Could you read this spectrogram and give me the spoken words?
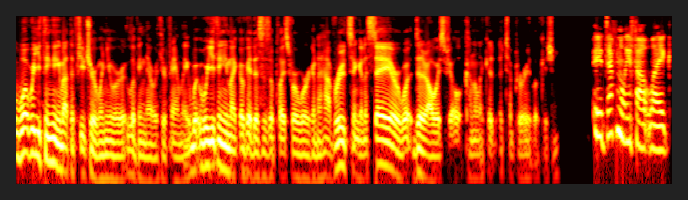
What were you thinking about the future when you were living there with your family? Were you thinking like okay this is a place where we're going to have roots and going to stay or what did it always feel kind of like a, a temporary location it definitely felt like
